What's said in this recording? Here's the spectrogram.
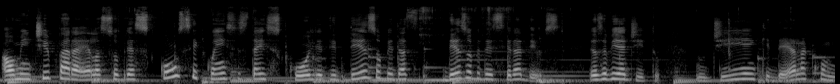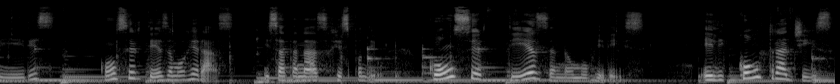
ao mentir para ela sobre as consequências da escolha de desobedecer a Deus. Deus havia dito: No dia em que dela comeres, com certeza morrerás. E Satanás respondeu: Com certeza não morrereis. Ele contradiz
